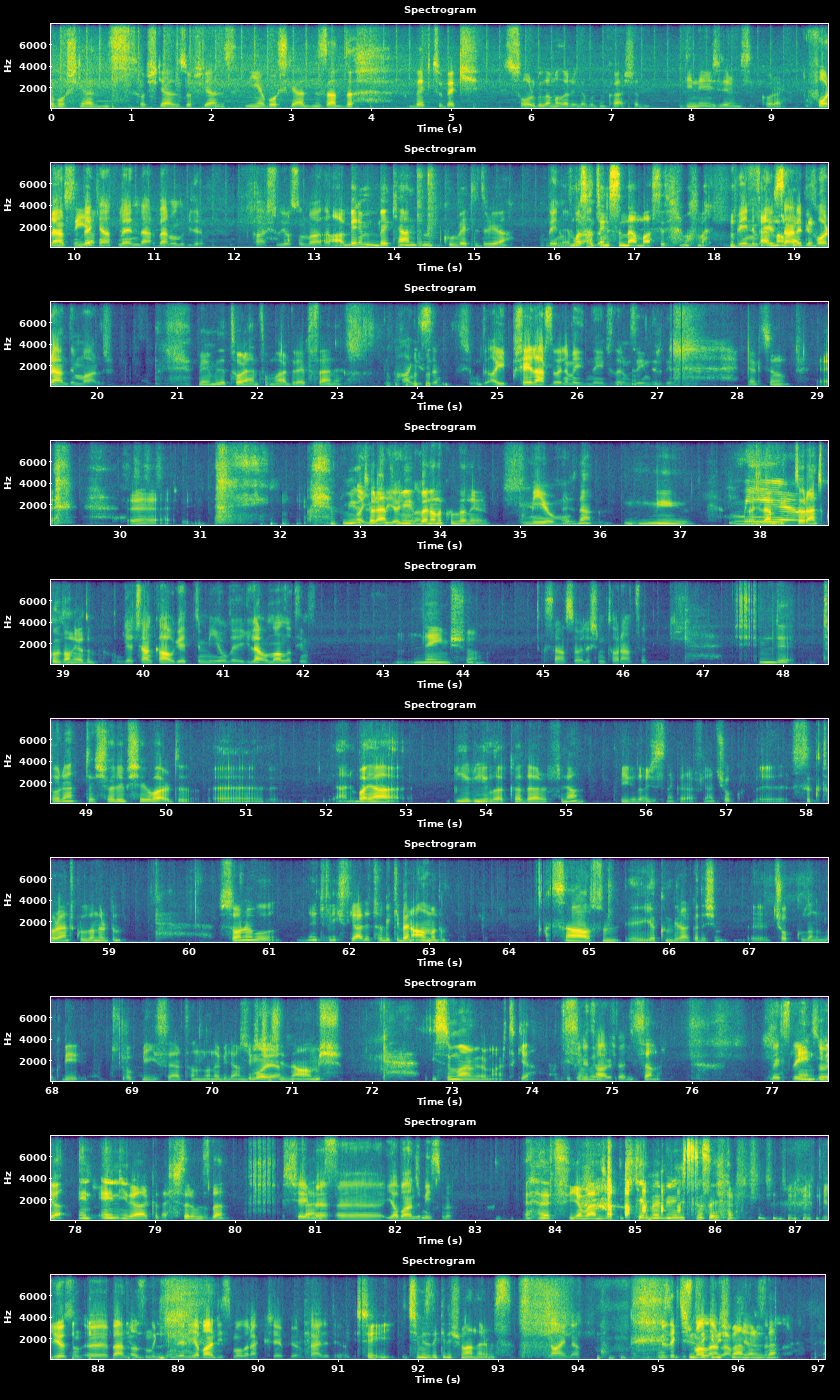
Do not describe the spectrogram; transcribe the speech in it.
Yine boş geldiniz. Hoş geldiniz, hoş geldiniz. Niye boş geldiniz adlı back to back sorgulamalarıyla bugün karşıladım dinleyicilerimizi Koray. Forensic backend man der. Ben onu bilirim. Karşılıyorsun madem. Abi benim backend'im kuvvetlidir ya. Benim E, Masa tenisinden bahsediyorum ama. Benim efsane bir tenis. forehand'im vardır. Benim bir de torrentim vardır efsane. Hangisi? Şimdi ayıp şeyler söyleme dinleyicilerimize indirdiğim. Yok canım. E, e, Mew torrent, Mew. Ben onu kullanıyorum. Mew O mu? yüzden Mew. Önceden BitTorrent kullanıyordum. Geçen kavga ettim Mew'la ilgili. Onu anlatayım. Neymiş o? Sen söyle şimdi torrent'i. Şimdi torrentte şöyle bir şey vardı. Ee, yani bayağı bir yıla kadar filan, bir yıl öncesine kadar filan çok e, sık torrent kullanırdım. Sonra bu Netflix geldi. Tabii ki ben almadım. Sağ olsun e, yakın bir arkadaşım e, çok kullanımlık bir çok bilgisayar tanımlanabilen Kim bir çeşidini almış. İsim vermiyorum artık ya. Tipini tarif et. insanlar Mesleğini en iri, en, en iri arkadaşlarımızdan. Şey mi? Ee, yabancı mı ismi? Evet yabancı. İki kelime birincisini söylerim. Biliyorsun e, ben azınlık isimlerini yabancı ismi olarak şey yapıyorum, kaydediyorum. Şey içimizdeki düşmanlarımız. Aynen. İçimizdeki İçimizdeki düşmanlarımızdan.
